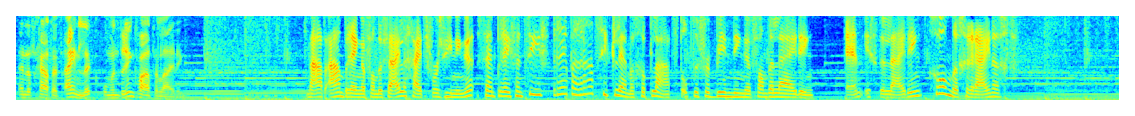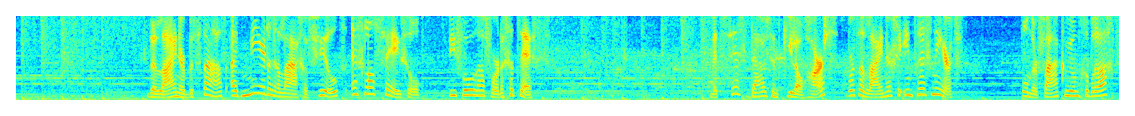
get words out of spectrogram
en het gaat uiteindelijk om een drinkwaterleiding. Na het aanbrengen van de veiligheidsvoorzieningen zijn preventief reparatieklemmen geplaatst op de verbindingen van de leiding. En is de leiding grondig gereinigd. De liner bestaat uit meerdere lagen vilt en glasvezel, die vooraf worden getest. Met 6000 kilo hars wordt de liner geïmpregneerd, onder vacuüm gebracht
